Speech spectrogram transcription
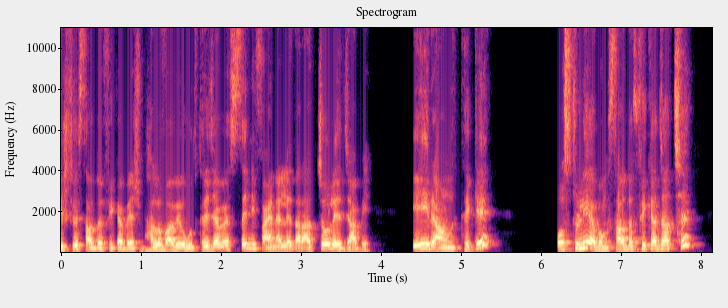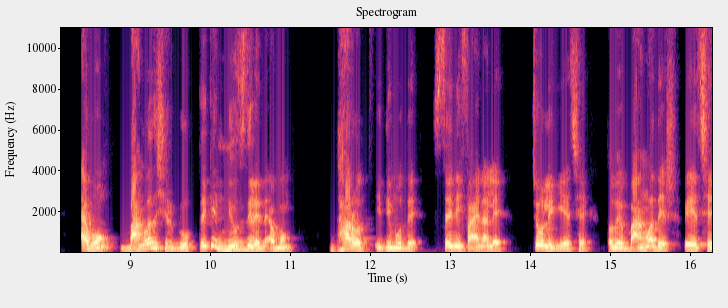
নিশ্চয়ই সাউথ আফ্রিকা বেশ ভালোভাবে উতরে যাবে। সেমিফাইনালে তারা চলে যাবে। এই রাউন্ড থেকে অস্ট্রেলিয়া এবং সাউথ আফ্রিকা যাচ্ছে এবং বাংলাদেশের গ্রুপ থেকে নিউজিল্যান্ড এবং ভারত ইতিমধ্যে সেমিফাইনালে চলে গিয়েছে। তবে বাংলাদেশ পেয়েছে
